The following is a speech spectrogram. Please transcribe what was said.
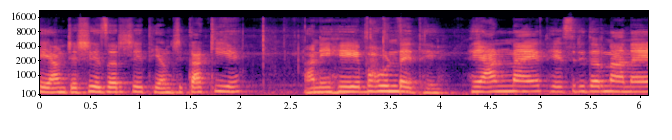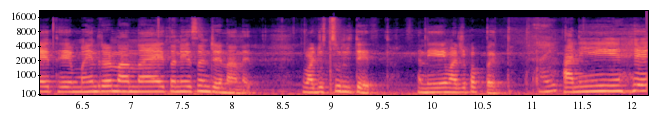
हे आमच्या शेजारचे आहेत ही आमची काकी आहे. आणि हे भावंड आहेत हे. हे अण्णा आहेत हे श्रीधर नाना आहेत हे महेंद्र नाना आहेत आणि हे संजय नाना आहेत. माझे चुलते आहेत आणि हे माझे पप्पा आहेत. आणि हे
